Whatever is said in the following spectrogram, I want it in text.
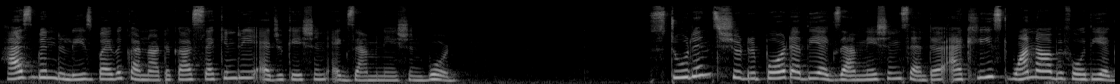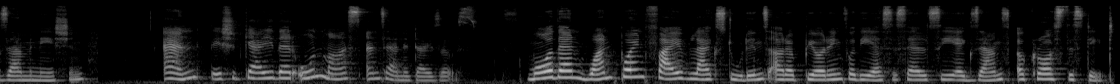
has been released by the Karnataka Secondary Education Examination Board. Students should report at the examination center at least one hour before the examination and they should carry their own masks and sanitizers. More than 1.5 lakh students are appearing for the SSLC exams across the state.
